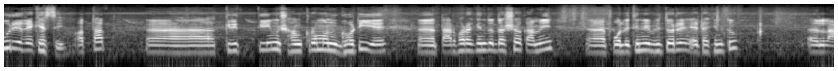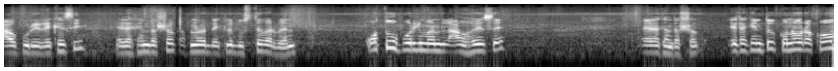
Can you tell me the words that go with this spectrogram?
পুরে রেখেছি। অর্থাৎ কৃত্রিম সংক্রমণ ঘটিয়ে তারপরে কিন্তু দর্শক আমি পলিথিনের ভিতরে এটা কিন্তু লাউ পুরে রেখেছি। এ দেখেন দর্শক, আপনারা দেখলে বুঝতে পারবেন কত পরিমাণ লাউ হয়েছে। এই দেখেন দর্শক, এটা কিন্তু কোনো রকম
